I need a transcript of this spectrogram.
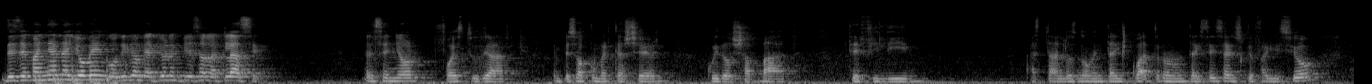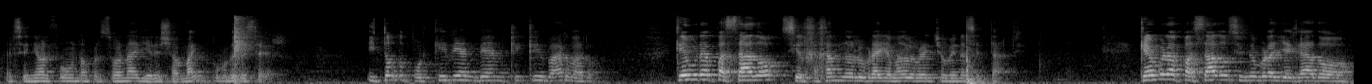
Desde mañana yo vengo, dígame a qué hora empieza la clase. El Señor fue a estudiar, empezó a comer kasher, cuidó Shabbat, tefilín. Hasta los 94, 96 años que falleció, el Señor fue una persona y eres Shammai como debe ser. Y todo, ¿por qué? Vean, vean, qué, qué bárbaro. ¿Qué hubiera pasado si el jajam no lo hubiera llamado y le hubiera dicho, ven a sentarte? ¿Qué hubiera pasado si no hubiera llegado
